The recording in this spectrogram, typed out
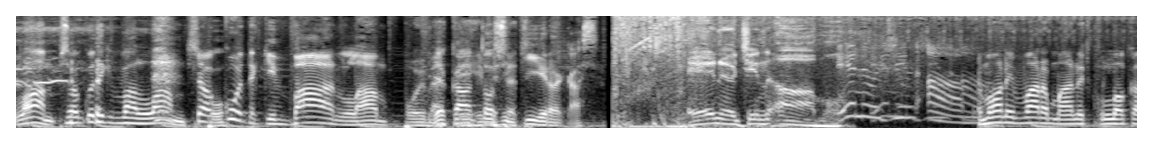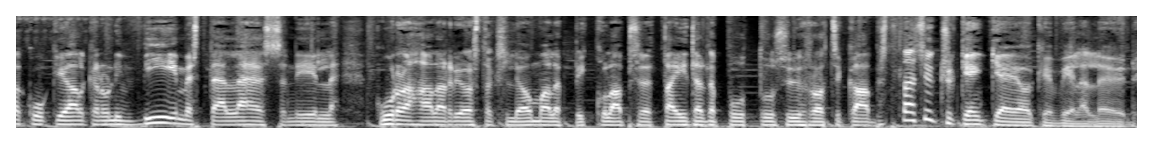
Lamp, se on kuitenkin vaan lamppu, Se on kuitenkin vaan lamppu, joka on tosi ihmiset. kirkas. Energin aamu. Energin Ja moni varmaan nyt kun lokakuukin alkanut, niin viimeistään lähdössä niille kurahaalariostoksille omalle pikkulapselle tai iteltä puuttuu syysrotsikaapista tai syksykenkiä ei oikein vielä löydy.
